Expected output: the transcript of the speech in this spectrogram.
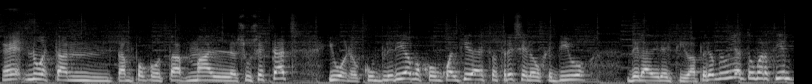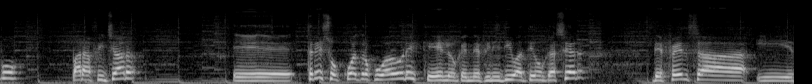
¿eh? no están tampoco tan mal sus stats, y bueno, cumpliríamos con cualquiera de estos tres el objetivo de la directiva. Pero me voy a tomar tiempo para fichar tres o cuatro jugadores, que es lo que en definitiva tengo que hacer defensa y,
